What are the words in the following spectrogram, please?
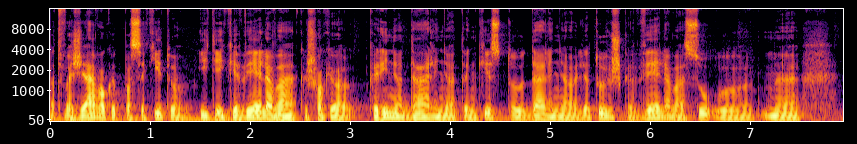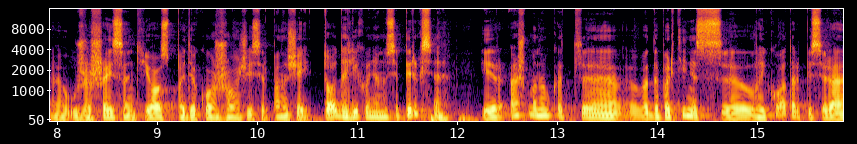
atvažiavo, kad pasakytų, įteikė vėliavą kažkokio karinio dalinio, tankistų dalinio lietuvišką vėliavą su uh, uh, užrašais ant jos, padėkos žodžiais ir panašiai. To dalyko nenusipirksi. Ir aš manau, kad e, va, dabartinis e, laikotarpis yra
